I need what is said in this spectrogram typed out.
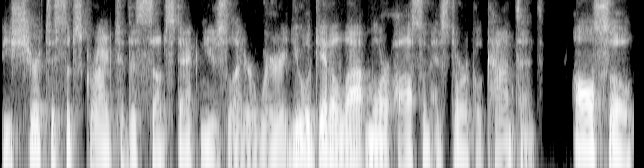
be sure to subscribe to the Substack newsletter where you will get a lot more awesome historical content. Also,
